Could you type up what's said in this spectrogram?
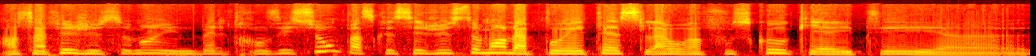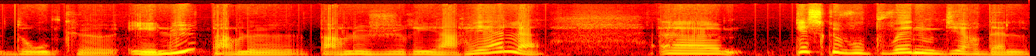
Alors ça fait justement une belle transition parce que c'est justement la poétesse Laura Fusco qui a été euh, donc élue par le, par le jury Ariel. Qu'est-ce que vous pouvez nous dire d'elle?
